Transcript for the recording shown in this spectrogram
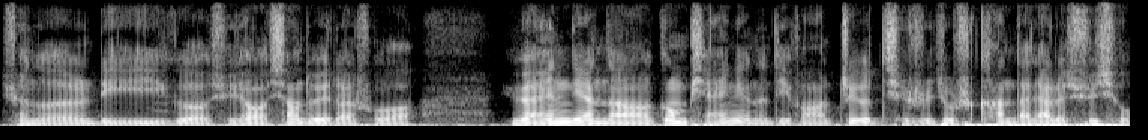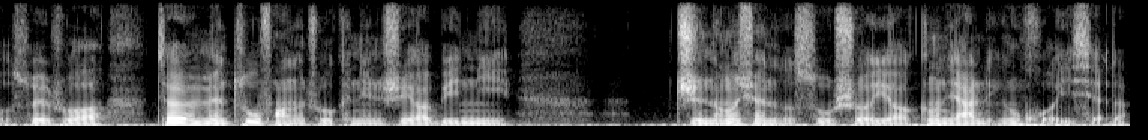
选择离一个学校相对来说。远一点的、更便宜点的地方，这个其实就是看大家的需求。所以说，在外面租房子住，肯定是要比你只能选择宿舍要更加灵活一些的。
